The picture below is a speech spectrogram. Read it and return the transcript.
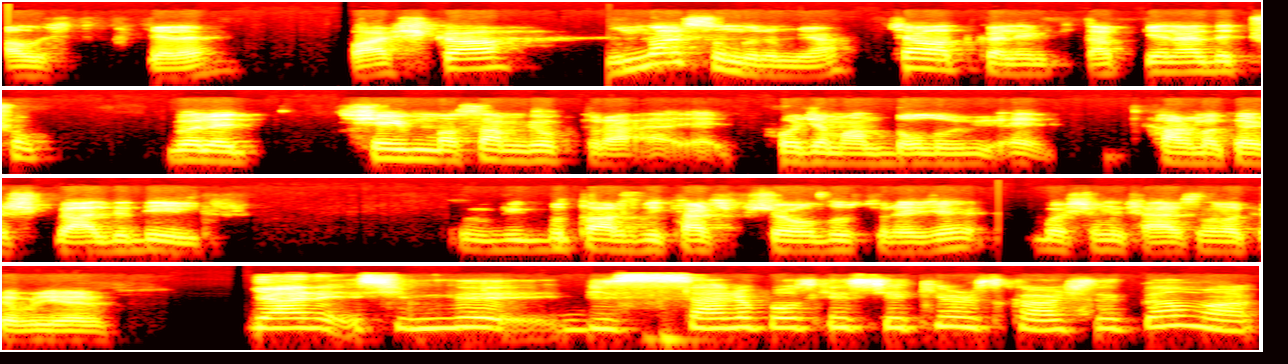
alıştık bir kere. Başka Bunlar sanırım ya. Kağıt, kalem, kitap. Genelde çok böyle şey masam yoktur. E, kocaman dolu, e, karma karışık bir halde değildir. Bu tarz birkaç bir şey olduğu sürece başımın çaresine bakabiliyorum. Yani şimdi biz seninle podcast çekiyoruz karşılıklı ama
